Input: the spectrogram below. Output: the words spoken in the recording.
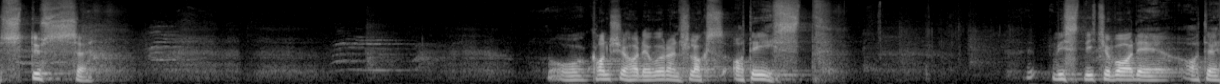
stusse. Og kanskje hadde det vært en slags ateist hvis det ikke var det at jeg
